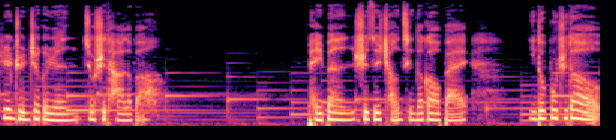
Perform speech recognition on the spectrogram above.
认准这个人就是他了吧？陪伴是最长情的告白，你都不知道，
